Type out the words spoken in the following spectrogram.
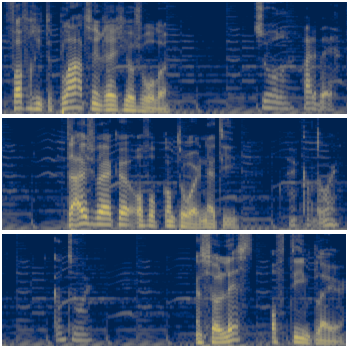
Favoriete plaats in regio Zwolle? Zwolle. Hardenberg. Thuiswerken of op kantoor, Nettie? Kantoor. Kantoor. Een solist of teamplayer?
